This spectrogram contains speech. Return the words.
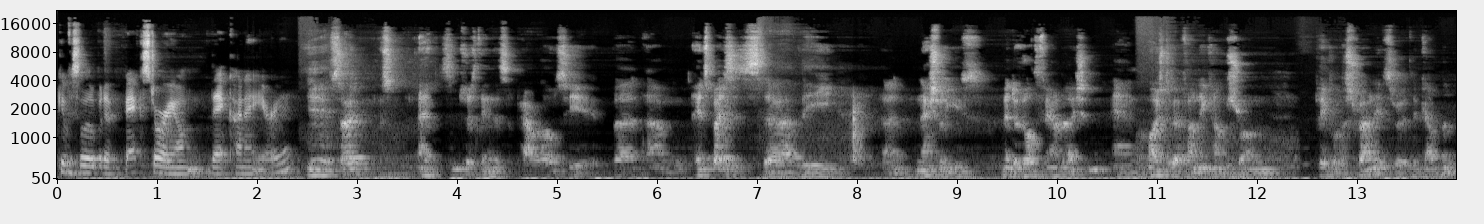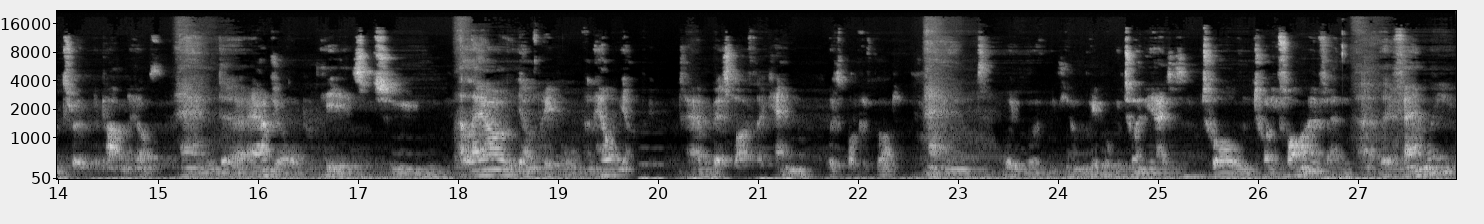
give us a little bit of backstory on that kind of area. Yeah, so it's, it's interesting. There's some parallels here, but um, Headspace is uh, the uh, National Youth Mental Health Foundation, and most of our funding comes from people of Australia through the government, through the Department of Health. And uh, our job is to allow young people and help young people to have the best life they can with what they've got. And we work with young people between the ages of 12 and 25 and uh, their family,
